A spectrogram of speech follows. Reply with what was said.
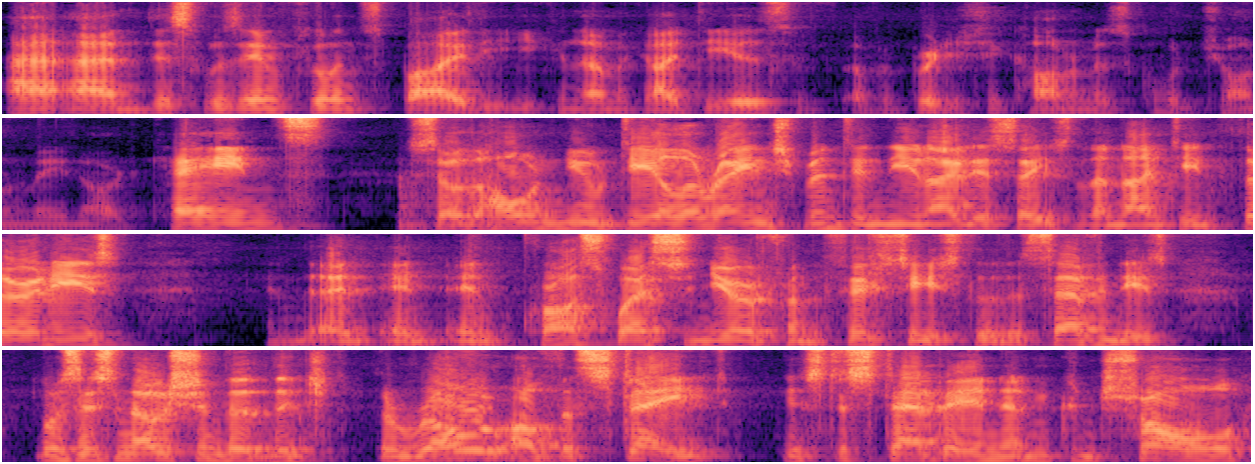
And this was influenced by the economic ideas of, of, a British economist called John Maynard Keynes, so the whole New Deal arrangement in the United States in the 1930s, in, in, in cross Western Europe from the 50s through the 70s, was this notion that the, the role of the state is to step in and control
